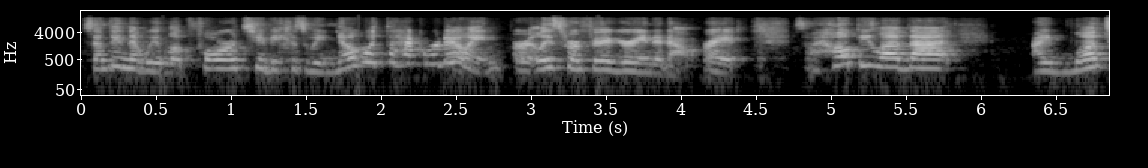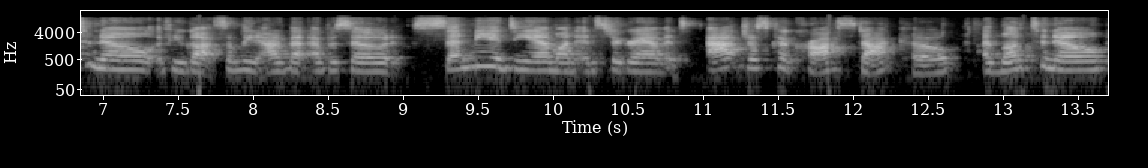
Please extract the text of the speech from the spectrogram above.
something that we look forward to because we know what the heck we're doing, or at least we're figuring it out, right? So I hope you love that. I'd love to know if you got something out of that episode. Send me a DM on Instagram. It's at jessicacross.co. I'd love to know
